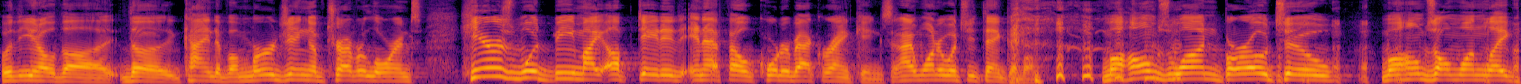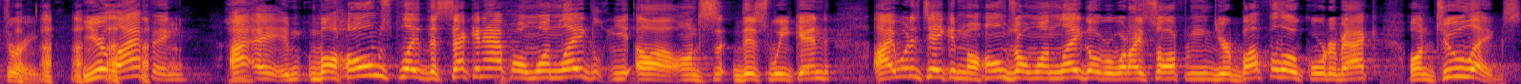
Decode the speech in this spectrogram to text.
with you know the the kind of emerging of Trevor Lawrence. Here's would be my updated NFL quarterback rankings, and I wonder what you think of them. Mahomes one, Burrow two, Mahomes on one leg three. You're laughing. I, Mahomes played the second half on one leg uh, on s- this weekend. I would have taken Mahomes on one leg over what I saw from your Buffalo quarterback on two legs.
